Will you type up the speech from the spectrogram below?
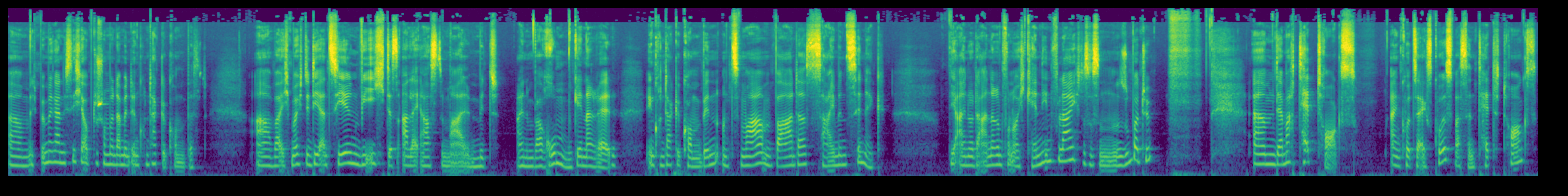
Ähm, ich bin mir gar nicht sicher, ob du schon mal damit in Kontakt gekommen bist. Aber ich möchte dir erzählen, wie ich das allererste Mal mit einem Warum generell in Kontakt gekommen bin. Und zwar war das Simon Sinek. Die einen oder anderen von euch kennen ihn vielleicht. Das ist ein super Typ. Ähm, der macht TED Talks. Ein kurzer Exkurs. Was sind TED Talks?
